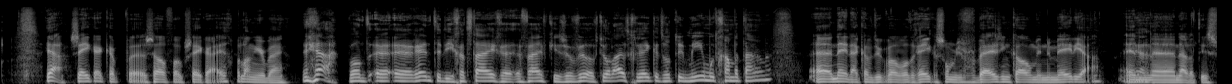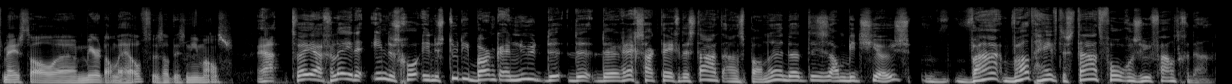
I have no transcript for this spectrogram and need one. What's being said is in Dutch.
Ja, zeker. Ik heb uh, zelf ook zeker eigen belang hierbij. Ja, want rente die gaat stijgen vijf keer zoveel. Heeft u al uitgerekend wat u meer moet gaan betalen? nee, nou, ik heb natuurlijk wel wat rekensommetjes voorbij zien komen in de media. En ja. nou, dat is meestal meer dan de helft, dus dat is niemals. Ja, twee jaar geleden in de, school, in de studiebank en nu de, de, de rechtszaak tegen de staat aanspannen. Dat is ambitieus. Waar, wat heeft de staat volgens u fout gedaan?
